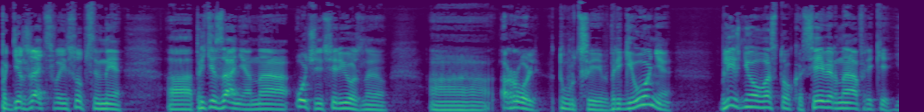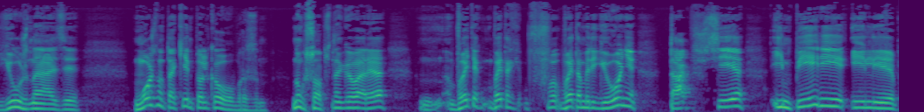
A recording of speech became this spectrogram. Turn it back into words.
поддержать свои собственные э, притязания на очень серьезную э, роль Турции в регионе Ближнего Востока, Северной Африки, Южной Азии можно таким только образом. Ну, собственно говоря, в, этих, в, этих, в этом регионе так все империи или,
